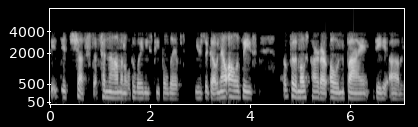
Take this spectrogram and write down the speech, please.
it, it's just phenomenal the way these people lived years ago. Now all of these, for the most part, are owned by the um,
